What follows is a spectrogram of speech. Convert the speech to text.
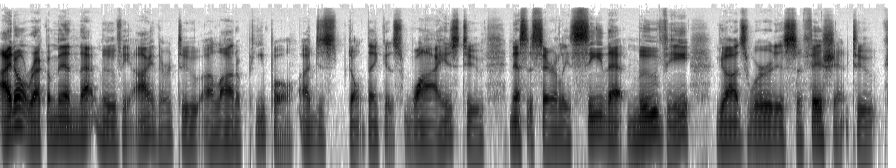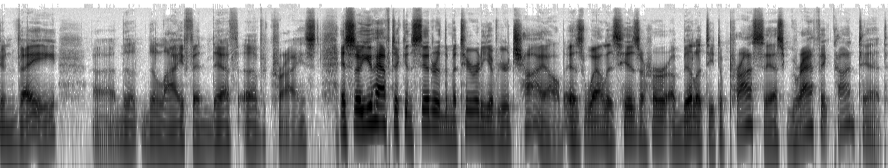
I don't recommend that movie either to a lot of people. I just don't think it's wise to necessarily see that movie. God's Word is sufficient to convey uh, the, the life and death of Christ. And so you have to consider the maturity of your child as well as his or her ability to process graphic content.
